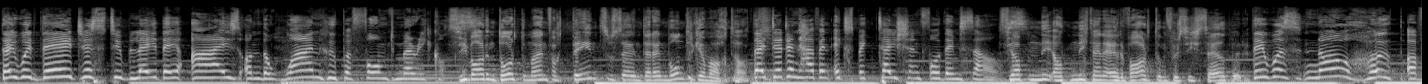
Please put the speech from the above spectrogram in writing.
They were there just to lay their eyes on the one who performed miracles. Sie waren dort, um einfach den zu sehen, der ein Wunder gemacht hat. They didn't have an expectation for themselves. Sie hatten ni- hatten nicht eine Erwartung für sich selber. There was no hope of,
